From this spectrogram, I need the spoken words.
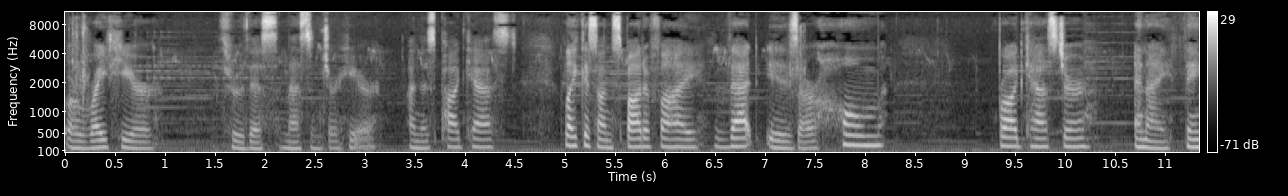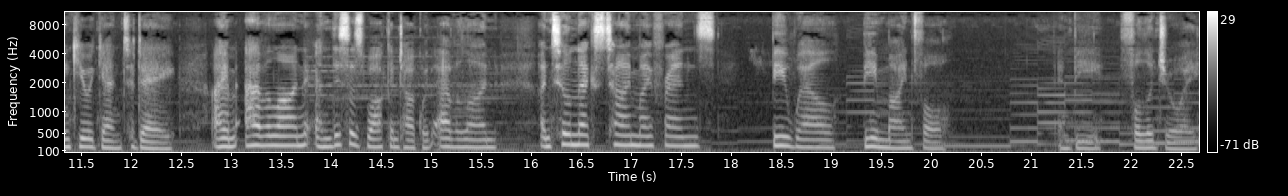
Or right here through this messenger here on this podcast. Like us on Spotify. That is our home broadcaster. And I thank you again today. I am Avalon, and this is Walk and Talk with Avalon. Until next time, my friends, be well, be mindful, and be full of joy.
